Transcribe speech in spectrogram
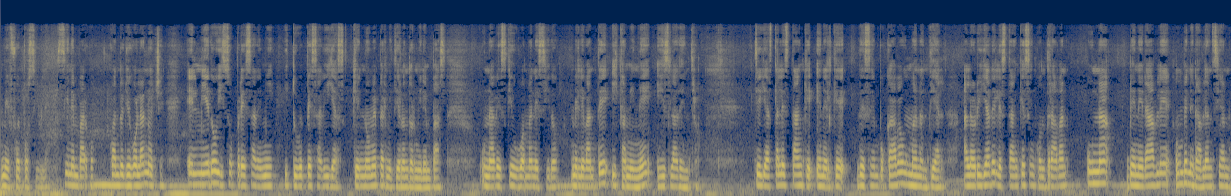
me fue posible. Sin embargo, cuando llegó la noche, el miedo hizo presa de mí y tuve pesadillas que no me permitieron dormir en paz. Una vez que hubo amanecido, me levanté y caminé isla adentro. Llegué hasta el estanque en el que desembocaba un manantial. A la orilla del estanque se encontraban una venerable, un venerable anciano.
